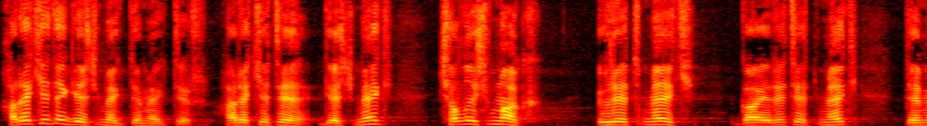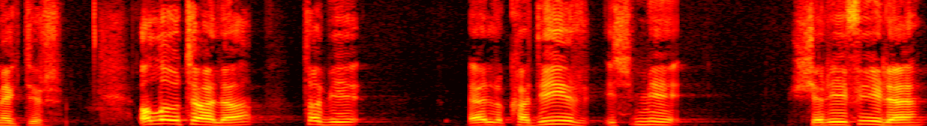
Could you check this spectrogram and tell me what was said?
harekete geçmek demektir. Harekete geçmek, çalışmak, üretmek, gayret etmek demektir. Allahu Teala tabi El Kadir ismi şerifiyle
